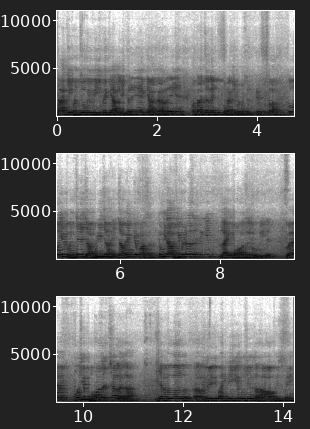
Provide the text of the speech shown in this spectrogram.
ताकि बच्चों के बीच में क्या लिख रहे हैं, क्या कर रहे हैं, पता चले। तो ये बच्चे जब भी चाहे, जब इनके पास क्योंकि आपकी बेटा ज़िंदगी लाइफ बहुत ज़रूरी है। मैं, मुझे बहुत अच्छा लगा जब विवेक भाई ने ये मुझे कहा ऑफ़िस में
